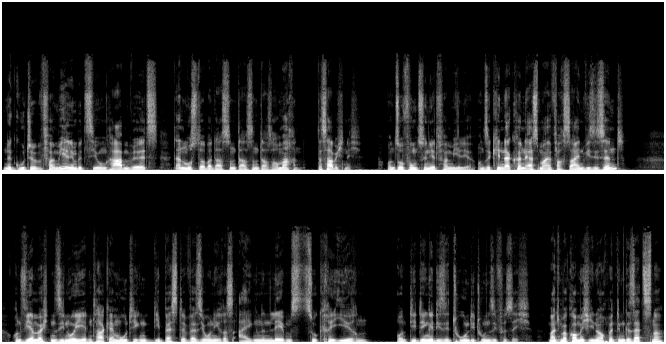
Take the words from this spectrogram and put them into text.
eine gute Familienbeziehung haben willst, dann musst du aber das und das und das auch machen. Das habe ich nicht. Und so funktioniert Familie. Unsere Kinder können erstmal einfach sein, wie sie sind. Und wir möchten sie nur jeden Tag ermutigen, die beste Version ihres eigenen Lebens zu kreieren. Und die Dinge, die sie tun, die tun sie für sich. Manchmal komme ich Ihnen auch mit dem Gesetz, ne?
